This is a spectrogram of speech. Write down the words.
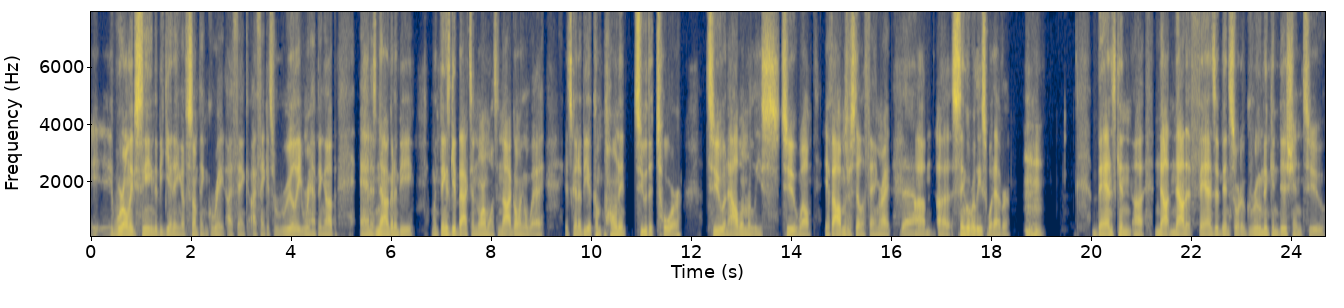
i- we're only seeing the beginning of something great. I think I think it's really ramping up, and is now going to be when things get back to normal, it's not going away. It's going to be a component to the tour, to an album release, to well, if albums are still a thing, right? Yeah. Um, a single release, whatever. Bands can uh, now now that fans have been sort of groomed and conditioned to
